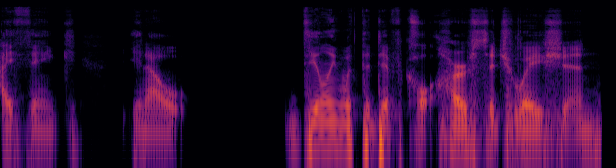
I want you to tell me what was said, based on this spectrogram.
I think, you know, dealing with the difficult, harsh situation,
